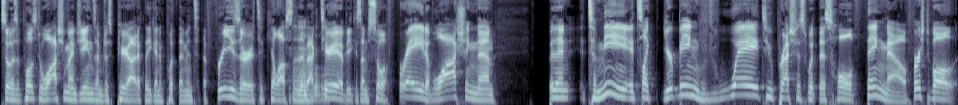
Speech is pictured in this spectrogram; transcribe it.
So as opposed to washing my jeans, I'm just periodically going to put them into the freezer to kill off some of the bacteria because I'm so afraid of washing them. But then to me, it's like you're being way too precious with this whole thing now. First of all,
